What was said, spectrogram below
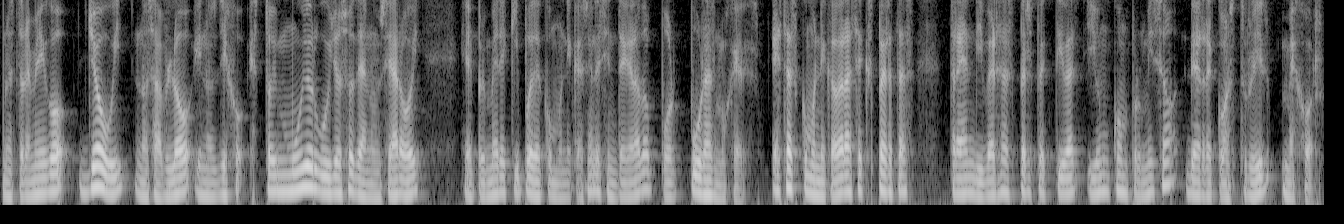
Nuestro amigo Joey nos habló y nos dijo, estoy muy orgulloso de anunciar hoy el primer equipo de comunicaciones integrado por puras mujeres. Estas comunicadoras expertas traen diversas perspectivas y un compromiso de reconstruir mejor,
